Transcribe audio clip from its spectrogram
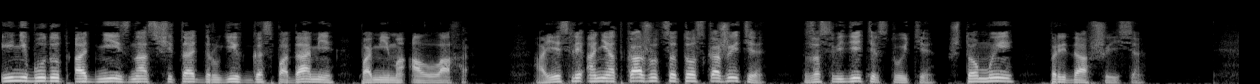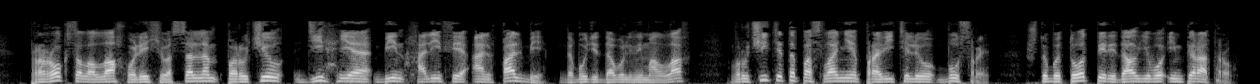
и не будут одни из нас считать других господами, помимо Аллаха. А если они откажутся, то скажите, засвидетельствуйте, что мы предавшиеся пророк, саллаллаху алейхи вассалям, поручил Дихья бин Халифе Аль-Кальби, да будет доволен им Аллах, вручить это послание правителю Бусры, чтобы тот передал его императору.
